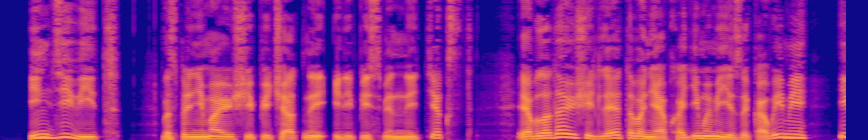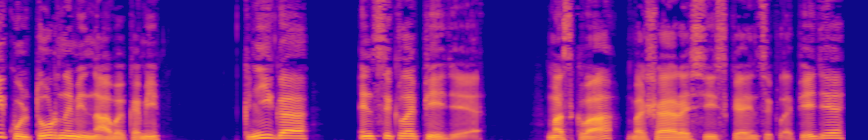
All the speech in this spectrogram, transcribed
– индивид, воспринимающий печатный или письменный текст и обладающий для этого необходимыми языковыми и культурными навыками. Книга «Энциклопедия». Москва, Большая российская энциклопедия,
